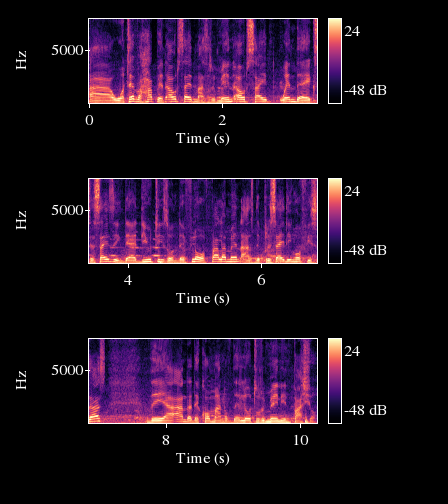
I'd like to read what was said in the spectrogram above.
Uh, whatever happened outside must remain outside when they're exercising their duties on the floor of parliament as the presiding officers. They are under the command of the law to remain impartial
